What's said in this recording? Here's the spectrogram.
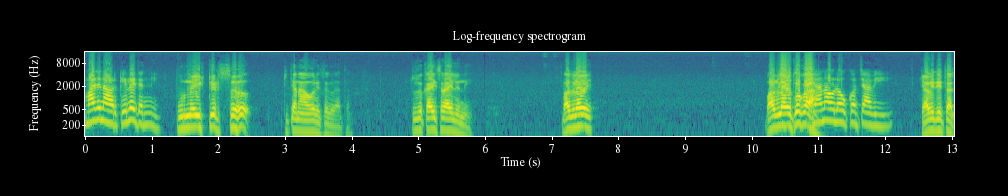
माझ्या नावावर केलंय त्यांनी. पूर्ण इस्टेट सह तिच्या नावावर आहे सगळं आता. तुझं काहीच राहिलं नाही. बाजूला बाई बाजूला होतो का? नाव लवकर चावी. चावी दे चाल.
